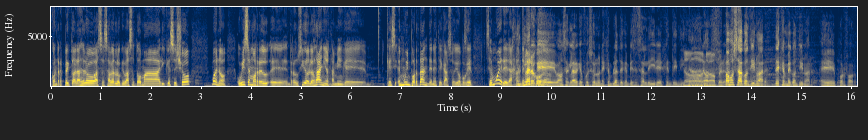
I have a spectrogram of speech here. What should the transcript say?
con respecto a las drogas, a saber lo que vas a tomar y qué sé yo, bueno, hubiésemos eh, reducido los daños también, que, que es, es muy importante en este caso, digo, porque se muere la gente, Claro no es joda. que vamos a aclarar que fue solo un ejemplo antes que empiece a salir eh, gente indignada. No, No, no, pero Vamos es a continuar. Déjenme continuar, eh, por favor.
